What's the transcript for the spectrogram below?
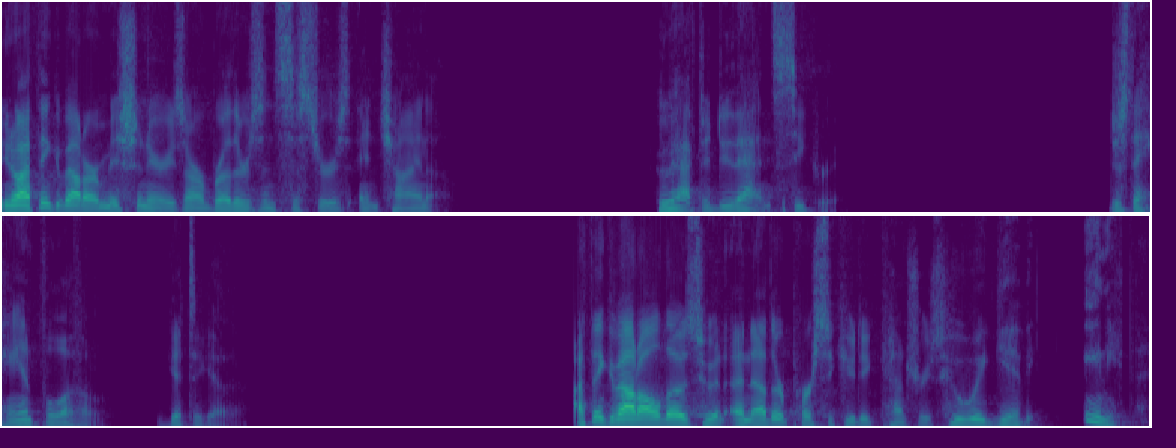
You know, I think about our missionaries, our brothers and sisters in China, who have to do that in secret. Just a handful of them get together. I think about all those who in other persecuted countries who would give anything,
